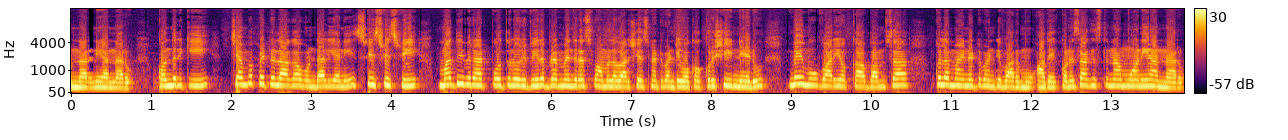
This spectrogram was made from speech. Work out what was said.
ఉన్నారని అన్నారు. కొందరికి చెంపపెట్టులాగా ఉండాలి అని శ్రీ శ్రీ శ్రీ మధ్య విరాట్ పోతులూరి వీరబ్రహ్మేంద్ర స్వాముల వారు చేసినటువంటి ఒక కృషి నేడు మేము వారి యొక్క వంశకులమైనటువంటి వారము. అదే కొనసాగిస్తున్నాము అని అన్నారు.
